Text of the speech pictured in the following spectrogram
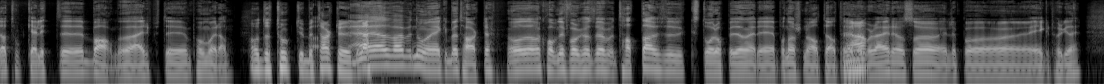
da tok jeg litt eh, bane der på morgenen. Og da tok du betalte du billett? ja, det var noen jeg ikke betalte. Og da kom det folk som tatt da, står oppe den der, på Nationaltheatret Ja. eller, der, så, eller på eh, Egertorget der.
